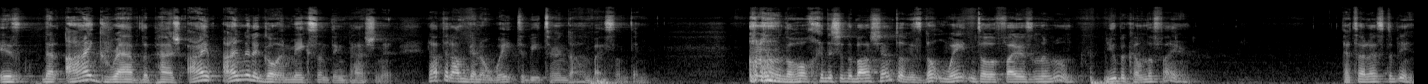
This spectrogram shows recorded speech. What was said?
is that I grab the passion. I, I'm going to go and make something passionate. Not that I'm going to wait to be turned on by something. the whole chiddush of the Baal Shem Tov is don't wait until the fire is in the room. You become the fire. That's how it has to be.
